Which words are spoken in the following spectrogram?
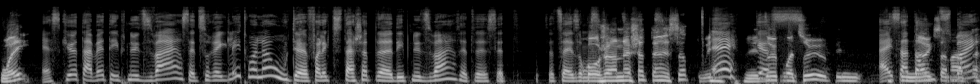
Oui. Est-ce que tu avais tes pneus d'hiver? C'est-tu réglé, toi, là? Ou il fallait que tu t'achètes euh, des pneus d'hiver cette, cette, cette saison? Bon, j'en achète un set, oui. Eh, J'ai deux voitures. Puis une- Hey, ça tombe bien?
